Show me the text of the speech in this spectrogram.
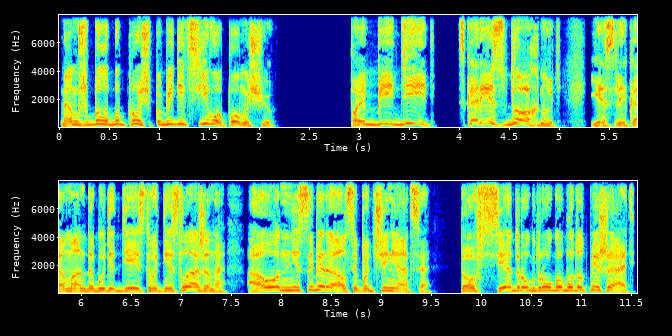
Нам же было бы проще победить с его помощью». «Победить? Скорее сдохнуть! Если команда будет действовать неслаженно, а он не собирался подчиняться, то все друг другу будут мешать.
